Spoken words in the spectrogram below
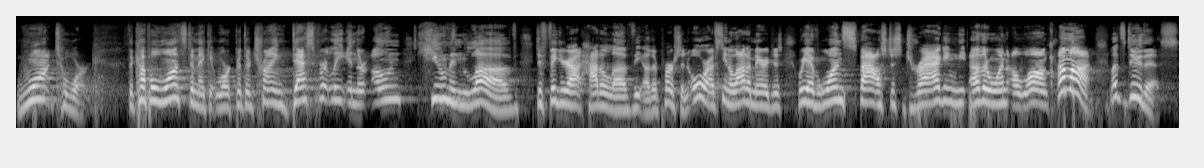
want to work the couple wants to make it work, but they're trying desperately in their own human love to figure out how to love the other person. Or I've seen a lot of marriages where you have one spouse just dragging the other one along. Come on, let's do this.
